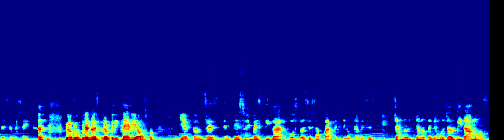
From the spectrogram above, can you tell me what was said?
de SM6, no cumple nuestro criterio. Y entonces empiezo a investigar, justo es esa parte que digo que a veces ya no, ya no tenemos, ya olvidamos,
